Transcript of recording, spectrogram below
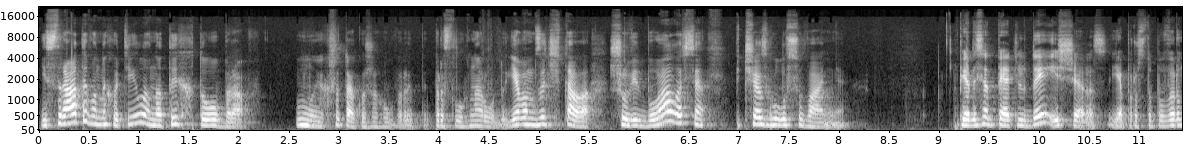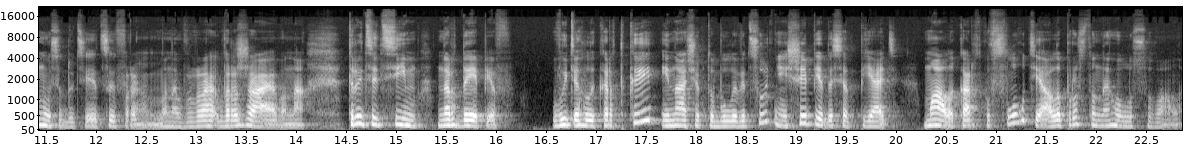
і срати вони хотіли на тих, хто обрав. Ну, якщо так уже говорити, прислуг народу. Я вам зачитала, що відбувалося під час голосування. 55 людей, і ще раз, я просто повернуся до цієї цифри, мене вражає вона. 37 нардепів витягли картки і начебто були відсутні, і ще 55 мали картку в слоті, але просто не голосували.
